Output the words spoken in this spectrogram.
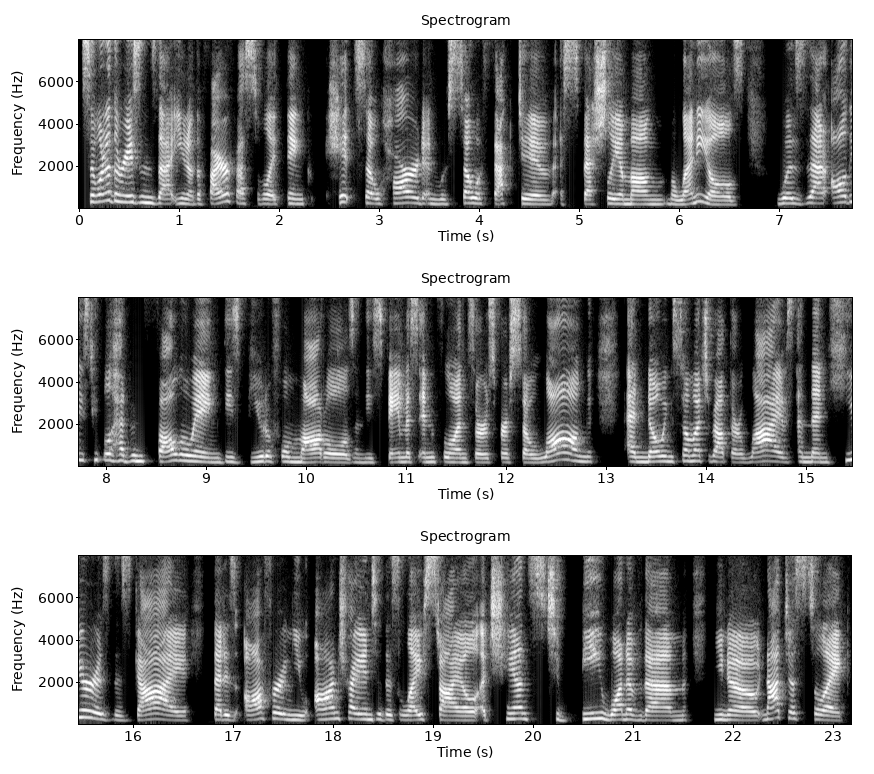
So, one of the reasons that, you know, the Fyre Festival, I think, hit so hard and was so effective, especially among millennials was that all these people had been following these beautiful models and these famous influencers for so long and knowing so much about their lives. And then here is this guy that is offering you entree into this lifestyle, a chance to be one of them, you know, not just to like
